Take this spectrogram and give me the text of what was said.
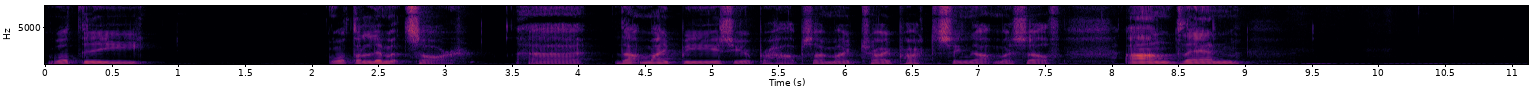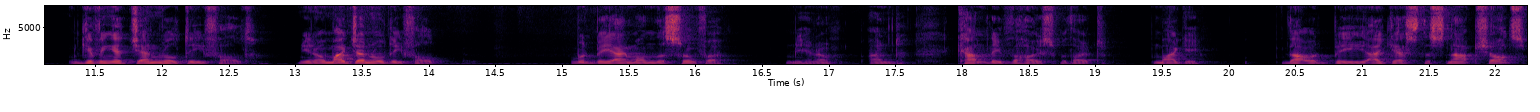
what the what the limits are. Uh, that might be easier perhaps. I might try practicing that myself. And then giving a general default. You know, my general default would be I'm on the sofa, you know, and can't leave the house without Maggie. That would be, I guess, the snapshots.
